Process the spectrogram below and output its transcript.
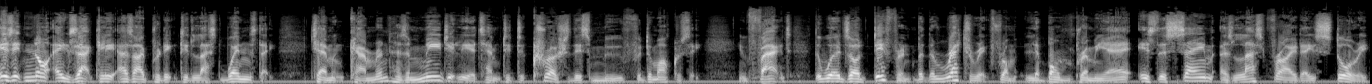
is it not exactly as I predicted last Wednesday? Chairman Cameron has immediately attempted to crush this move for democracy. In fact, the words are different, but the rhetoric from Le Bon Premier is the same as last Friday's story,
